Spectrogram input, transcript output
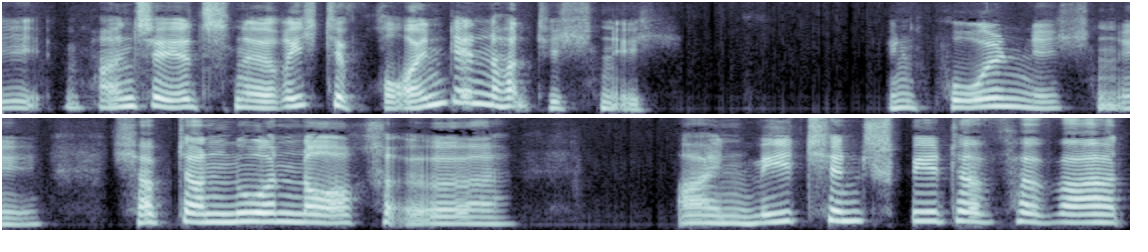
Wie, meinen Sie jetzt eine richtige Freundin hatte ich nicht. In Polen nicht, nee. Ich habe dann nur noch äh, ein Mädchen später verwahrt,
